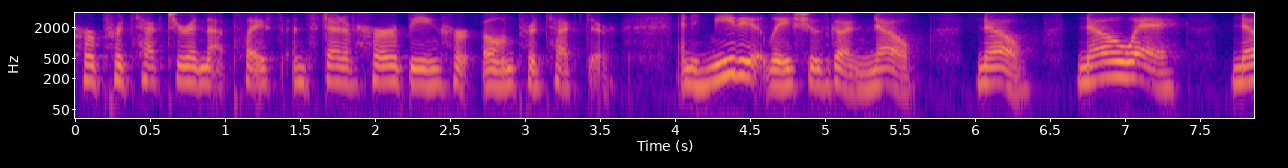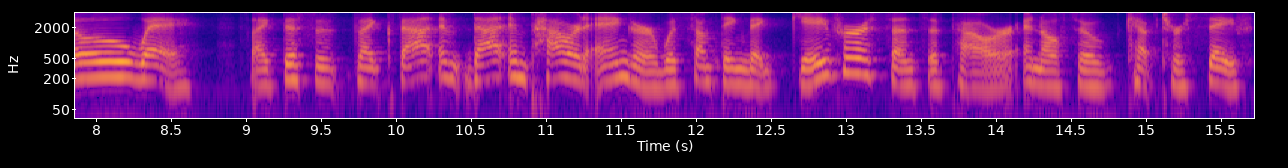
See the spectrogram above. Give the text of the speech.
her protector in that place instead of her being her own protector. And immediately she was going no no no way no way. Like this is like that that empowered anger was something that gave her a sense of power and also kept her safe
